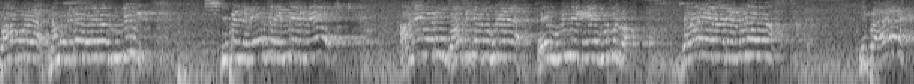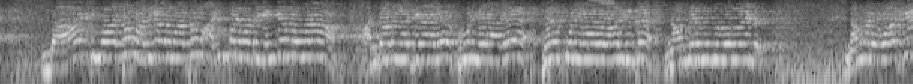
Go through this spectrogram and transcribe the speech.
சாப்பிட நமக்கு தான் வேலை சொல்லி. இப்ப இந்த நேரத்தில் என்ன இருக்குது? அனைவரும் வாக்கு தேர்ந்தக்கூடிய ஒரு உரிமை கையில கொடுத்துருக்கோம். ஜனநாயக நாடு என்பது இப்ப இந்த ஆட்சி மாற்றம் அதிகார மாற்றம் அடிப்படை மாற்றம் எங்க இருந்து வரணும் அன்றாட ஆட்சியாக கூலிகளாக பிறக்கூலிகளாக வாழ்கின்ற நம்மிடம் இருந்து வேண்டும். நம்முடைய வாக்கு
